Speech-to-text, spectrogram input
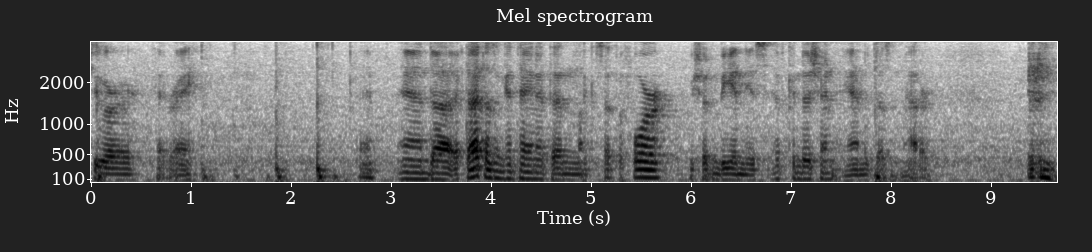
to our hit ray. Okay. And uh, if that doesn't contain it, then like I said before, we shouldn't be in this if condition, and it doesn't matter.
